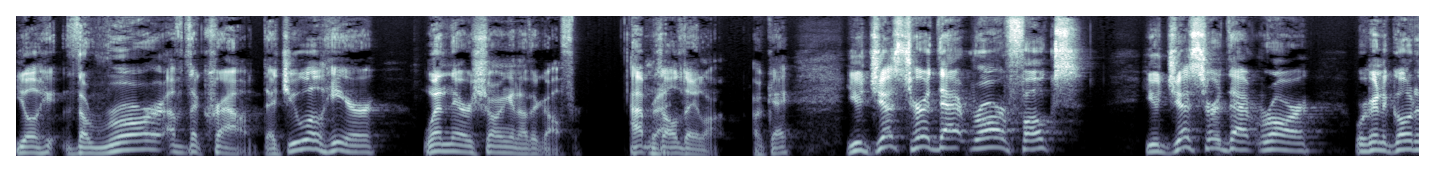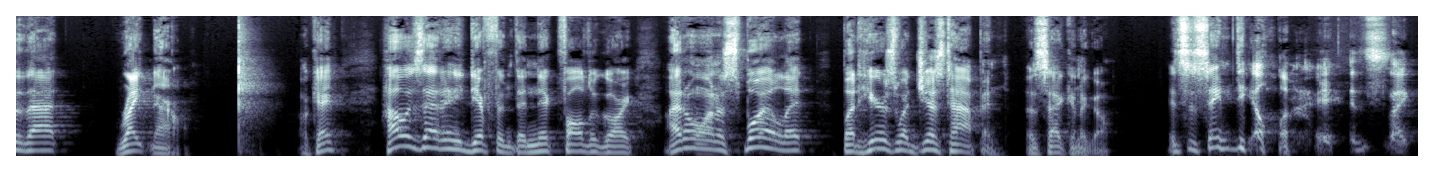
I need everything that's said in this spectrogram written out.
you'll hear the roar of the crowd that you will hear when they're showing another golfer. Happens Right. all day long. Okay. You just heard that roar, folks. You just heard that roar. We're going to go to that right now. Okay. How is that any different than Nick Faldo going, I don't want to spoil it, but here's what just happened a second ago? It's the same deal. it's like,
